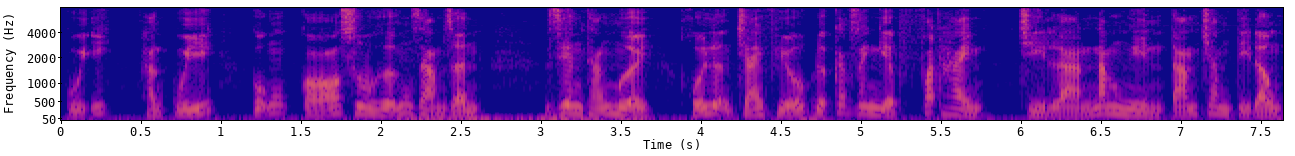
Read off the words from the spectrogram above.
quý hàng quý cũng có xu hướng giảm dần. Riêng tháng 10, khối lượng trái phiếu được các doanh nghiệp phát hành chỉ là 5.800 tỷ đồng.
